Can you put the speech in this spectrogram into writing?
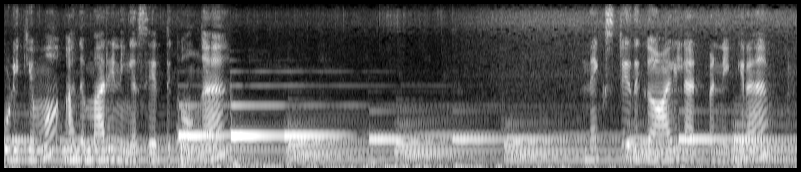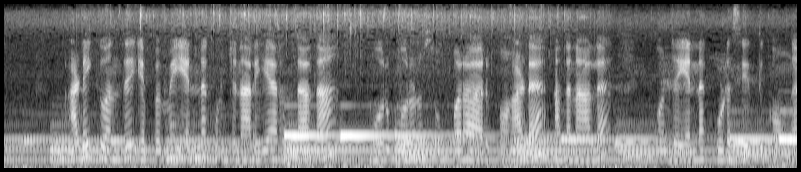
பிடிக்குமோ அது மாதிரி நீங்கள் சேர்த்துக்கோங்க. நெக்ஸ்ட் இதுக்கு ஆயில் ஆட் பண்ணிக்கிறேன். அடைக்கு வந்து எப்பவுமே எண்ணெய் கொஞ்சம் நிறையா இருந்தால் தான் மொறு மொறுன்னு சூப்பராக இருக்கும் அடை. அதனால் கொஞ்சம் எண்ணெய் கூட சேர்த்துக்கோங்க.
